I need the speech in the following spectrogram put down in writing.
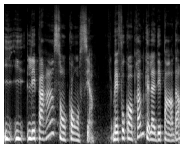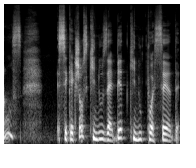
les parents sont conscients. Mais il faut comprendre que la dépendance, c'est quelque chose qui nous habite, qui nous possède.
